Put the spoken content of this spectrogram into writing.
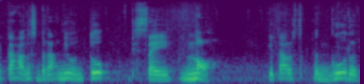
Kita harus berani untuk say no. Kita harus tegur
